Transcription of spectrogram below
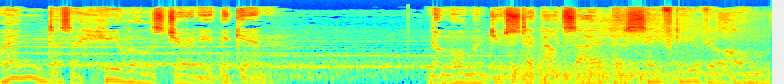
When does a hero's journey begin? The moment you step outside the safety of your home?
